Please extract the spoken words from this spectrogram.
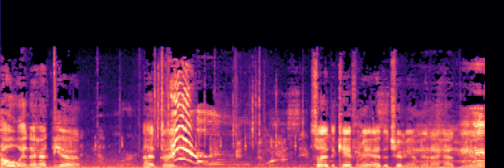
Oh, and I had the, uh, I had three. So I had the KFMA, I had the Trivium, and I had the, uh,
